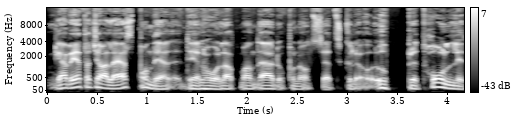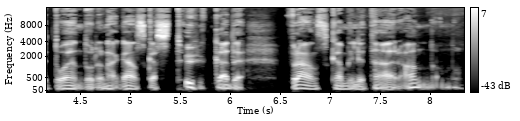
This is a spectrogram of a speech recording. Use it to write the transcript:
jag vet att jag har läst på en del, del håll att man där då på något sätt skulle ha upprätthållit då ändå den här ganska stukade franska militärandan. Då.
